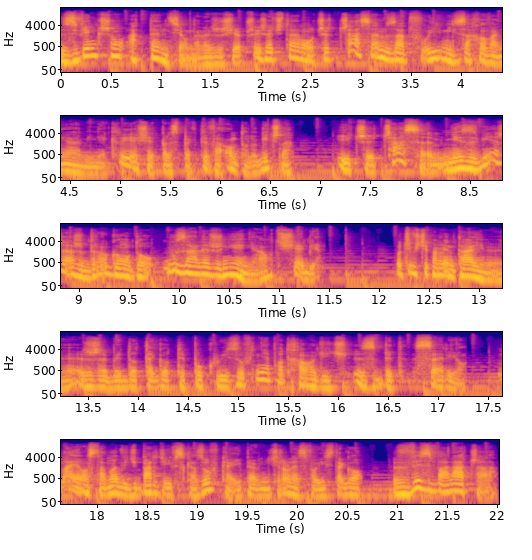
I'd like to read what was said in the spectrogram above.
z większą atencją należy się przyjrzeć temu, czy czasem za Twoimi zachowaniami nie kryje się perspektywa ontologiczna i czy czasem nie zmierzasz drogą do uzależnienia od siebie. Oczywiście pamiętajmy, żeby do tego typu quizów nie podchodzić zbyt serio. Mają stanowić bardziej wskazówkę i pełnić rolę swoistego wyzwalacza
